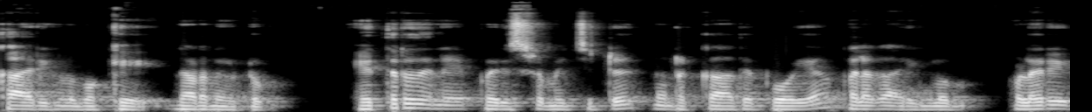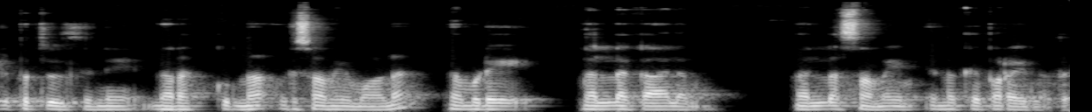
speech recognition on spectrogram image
കാര്യങ്ങളുമൊക്കെ നടന്നു കിട്ടും. എത്ര തന്നെ പരിശ്രമിച്ചിട്ട് നടക്കാതെ പോയ പല കാര്യങ്ങളും വളരെ എളുപ്പത്തിൽ തന്നെ നടക്കുന്ന ഒരു സമയമാണ് നമ്മുടെ നല്ല കാലം നല്ല സമയം എന്നൊക്കെ പറയുന്നത്.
